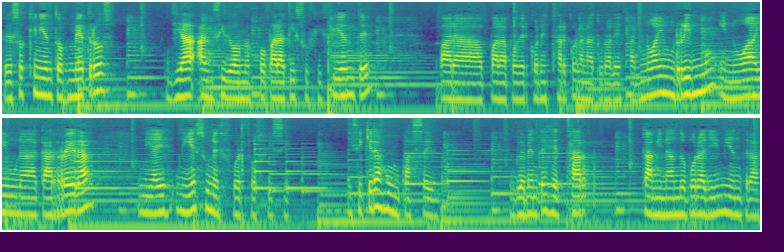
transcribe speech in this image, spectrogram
De esos 500 metros ya han sido a lo mejor para ti suficiente para, poder conectar con la naturaleza. No hay un ritmo y no hay una carrera ni es un esfuerzo físico, ni siquiera es un paseo. Simplemente es estar caminando por allí mientras,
